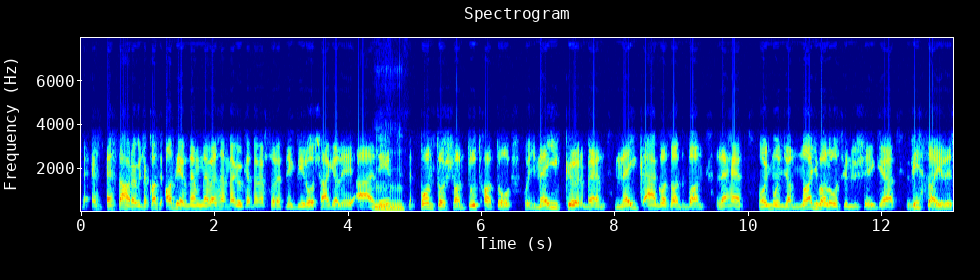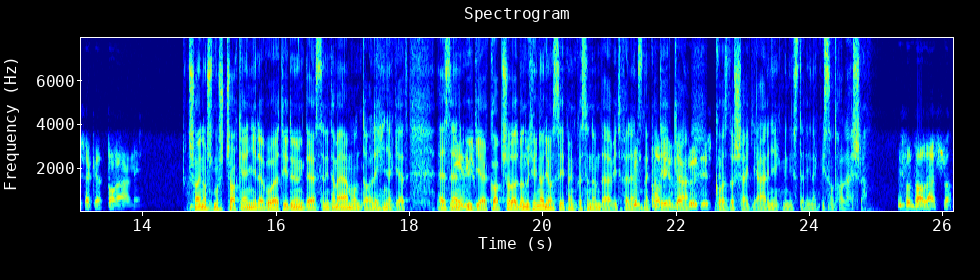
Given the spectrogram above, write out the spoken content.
Ezt, ezt arra, csak az, azért nem nevezem meg őket, mert nem szeretnék bíróság elé állni, uh-huh. de pontosan tudható, hogy melyik körben, melyik ágazatban lehet, hogy mondjam, nagy valószínűséggel visszaéléseket találni. Sajnos most csak ennyire volt időnk, de szerintem elmondta a lényeget ezen ügyel kapcsolatban, úgyhogy nagyon szépen köszönöm Dávid Ferencnek, a DK gazdasági árnyékminiszterének. Viszont hallásra! Viszont hallásra!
